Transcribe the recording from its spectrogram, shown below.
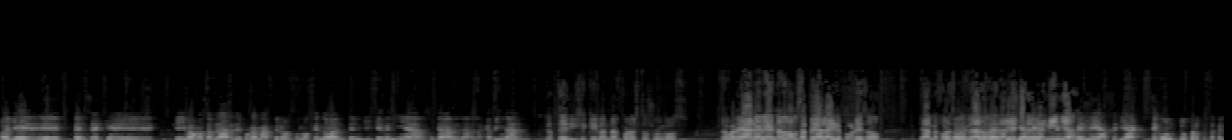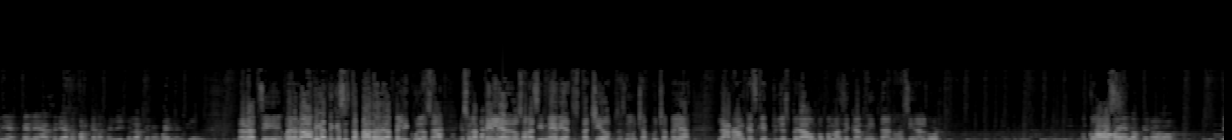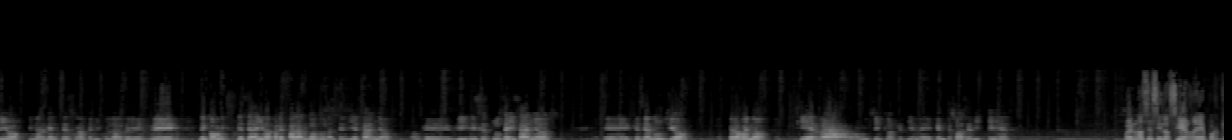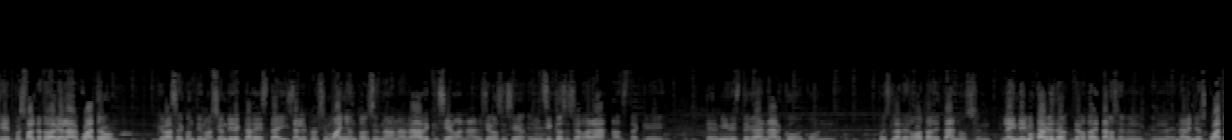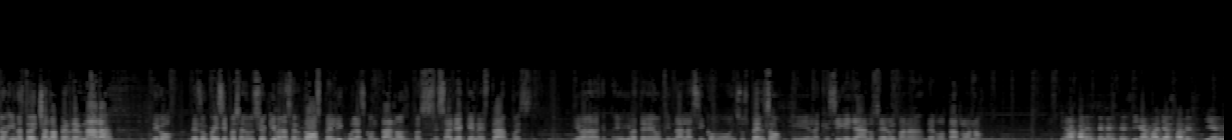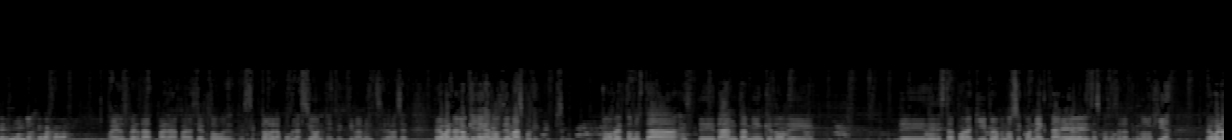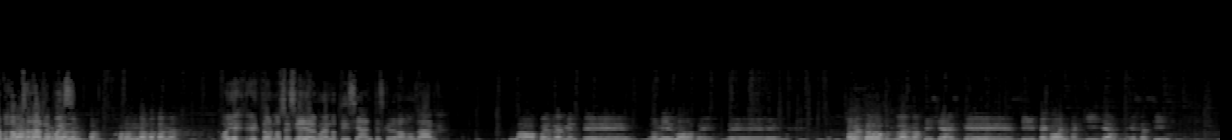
Oye, eh, pensé que, que, íbamos a hablar del programa, pero como que no entendí que venías, o sea, a la, la cabina. Yo te dije que iba a andar por estos rumbos. Pero bueno, ya no nos vamos a pelear al aire por eso. Ya mejor después la, me da lo de la leche de la niña. Esta pelea sería, según tú, creo que esta pelea, pelea sería mejor que la película, pero bueno, en fin. La verdad sí. Bueno, no, fíjate que eso está padre de la película. O sea, es una pelea de dos horas y media. Está chido, pues es mucha pucha pelea. La bronca es que pues, yo esperaba un poco más de carnita, ¿no? Sin albur. ¿O cómo no, ves? bueno, pero digo, finalmente es una película de, de, de cómics que se ha ido preparando durante 10 años, aunque dices tú 6 años eh, que se anunció, pero bueno, cierra un ciclo que tiene que empezó hace 10. Bueno, no sé si lo cierre, ¿eh? porque pues falta todavía la 4, que va a ser continuación directa de esta y sale el próximo año, entonces nada, nada, nada de que cierra, nada, el, cierre se cierra, el ciclo se cerrará hasta que termine este gran arco con pues la derrota de Thanos, en, la inevitable de, derrota de Thanos en, el, en, en Avengers 4, y no estoy echando a perder nada, digo, desde un principio se anunció que iban a hacer dos películas con Thanos, entonces se sabía que en esta pues iban a, iba a tener un final así como en suspenso y en la que sigue ya los héroes van a derrotarlo, ¿o no? Aparentemente si gana ya sabes quién, el mundo se va a acabar. Bueno, es verdad, para, para cierto sector de la población efectivamente se le va a hacer. Pero bueno, en lo que llegan los demás, porque pues, Roberto no está, este Dan también quedó de, de, de estar por aquí, pero pues no se conectan, eh, ya ven estas cosas de la tecnología. Pero bueno, pues vamos a darle por, pues... Por, por, una botana. Oye, Héctor, no sé si hay alguna noticia antes que debamos dar. No, pues realmente lo mismo de... Sobre todo pues, la noticia es que sí pegó en taquilla, es así,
